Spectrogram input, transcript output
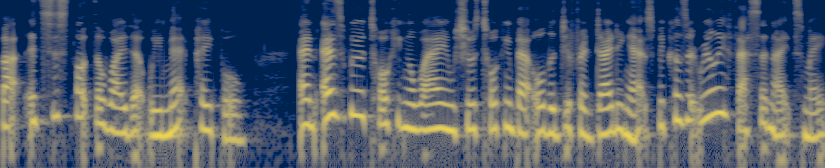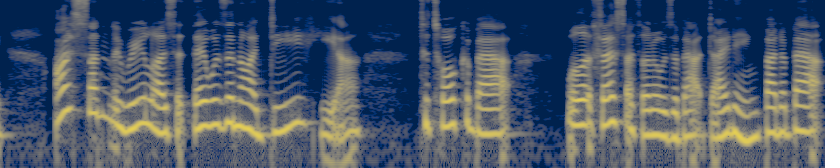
but it's just not the way that we met people. And as we were talking away, and she was talking about all the different dating apps, because it really fascinates me, I suddenly realized that there was an idea here to talk about. Well, at first I thought it was about dating, but about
